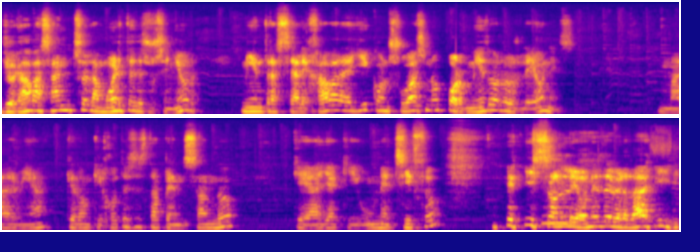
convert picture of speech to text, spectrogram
Lloraba Sancho la muerte de su señor, mientras se alejaba de allí con su asno por miedo a los leones. Madre mía, que Don Quijote se está pensando que hay aquí un hechizo y son leones de verdad y,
